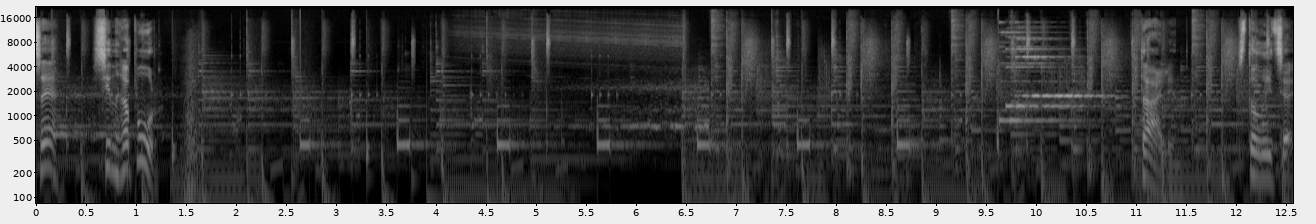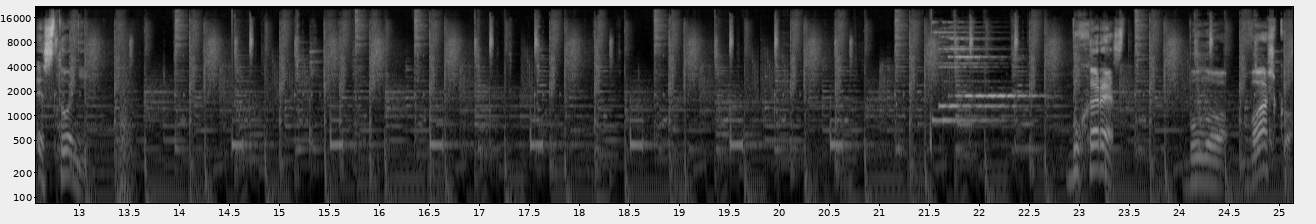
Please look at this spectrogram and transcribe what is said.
Це Сінгапур. Талін. Столиця Естонії. Бухарест. Було важко.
